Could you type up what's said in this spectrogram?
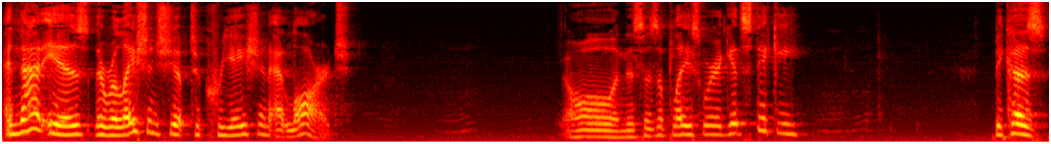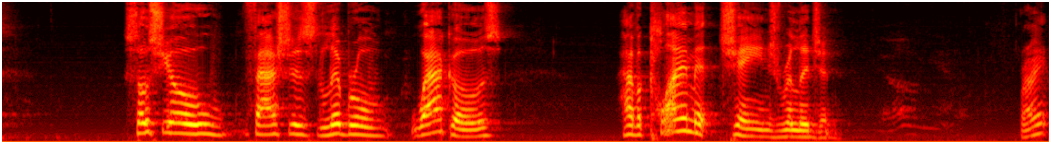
and that is the relationship to creation at large. Oh, and this is a place where it gets sticky because socio fascist liberal wackos have a climate change religion. Right?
